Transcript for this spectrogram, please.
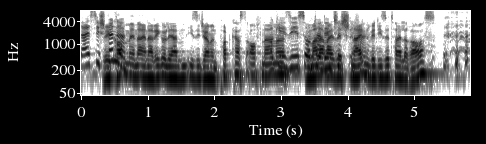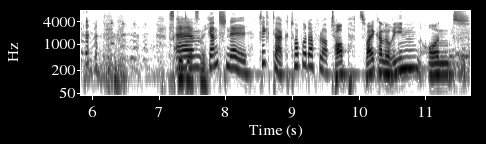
Da ist die Willkommen Spinne. in einer regulären Easy German Podcast Aufnahme. Okay, sie ist unter den Normalerweise Tisch schneiden gefallen. wir diese Teile raus. Das geht jetzt Ähm, nicht. ganz schnell. Tic-Tac, top oder flop? Top, zwei Kalorien und.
